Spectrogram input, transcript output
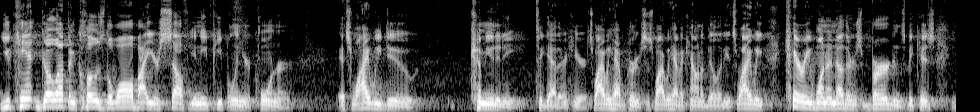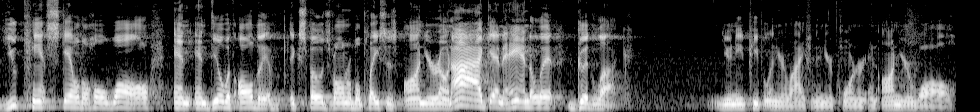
you can't go up and close the wall by yourself. You need people in your corner. It's why we do community together here. It's why we have groups. It's why we have accountability. It's why we carry one another's burdens because you can't scale the whole wall and, and deal with all the exposed, vulnerable places on your own. I can handle it. Good luck. You need people in your life and in your corner and on your wall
